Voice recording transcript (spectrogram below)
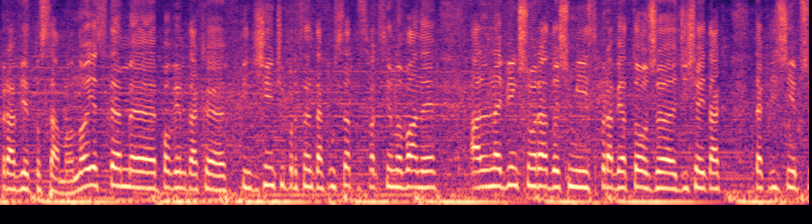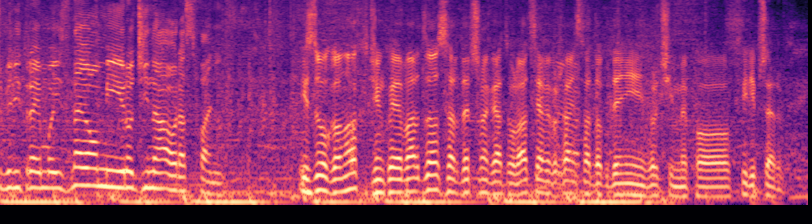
prawie to samo. No jestem, e, powiem tak, w 50% usatysfakcjonowany, ale największą radość mi sprawia to, że dzisiaj tak, tak licznie przybyli tutaj moi znajomi, rodzina oraz fani. Izu Ogonoch, dziękuję bardzo, serdeczne gratulacje. My Państwa do Gdyni wrócimy po chwili przerwy.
